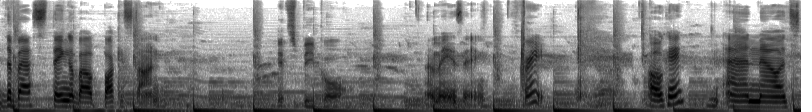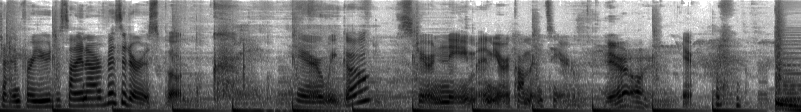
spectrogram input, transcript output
The best thing about Pakistan? It's people. Amazing. Great. Okay, and now it's time for you to sign our visitors book. Here we go. Just your name and your comments here. Here oh, or Here.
